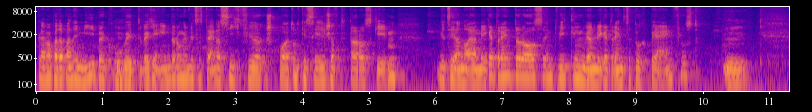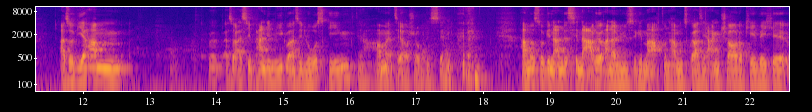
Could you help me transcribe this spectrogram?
Bleiben wir bei der Pandemie, bei Covid. Mhm. Welche Änderungen wird es aus deiner Sicht für Sport und Gesellschaft daraus geben? Wird sich ein neuer Megatrend daraus entwickeln? Werden Megatrends dadurch beeinflusst? Mhm. Also wir haben, also als die Pandemie quasi losging, ja, haben wir jetzt ja auch schon ein bisschen, haben wir sogenannte Szenarioanalyse gemacht und haben uns quasi angeschaut, okay, welche,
